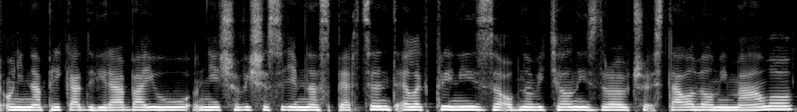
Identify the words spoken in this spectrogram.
že oni napríklad vyrábajú niečo vyše 17% elektriny z obnoviteľných zdrojov, čo je stále veľmi málo.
